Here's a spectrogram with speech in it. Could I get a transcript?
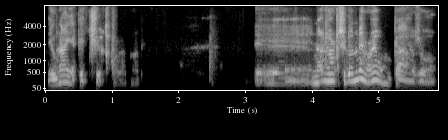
è un'aria che circola. Eh, no, no, secondo me non è un caso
